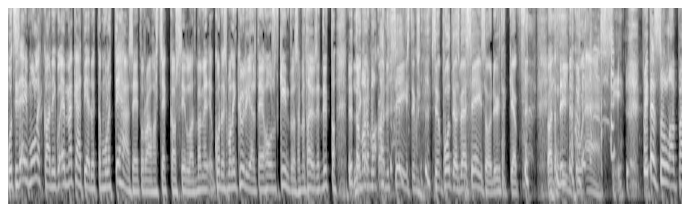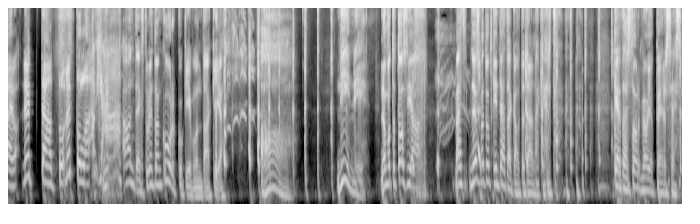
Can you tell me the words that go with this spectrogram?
Mutta siis ei mullekaan, niinku, en mäkään tiedä, että mulle tehdään se eturauhas tsekkaus silloin. Että mä menin, kunnes mä olin kyljelteen housut kintuissa, mä tajusin, että nyt on, nyt on varmaan... kukaan nyt seisti, kun se potilas vielä seisoo, niin yhtäkkiä laita Niin. finkkuu äässiin. Miten sulla on päivä? Nyt, tää on, tu- nyt tullaan... Jaa! Anteeksi, tulin ton kurkkukivun takia. Aa. Niin, niin. No mutta tosiaan, mä, jos mä tutkin tätä kautta tällä kertaa. Kertaa se sormi on jo perseessä.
